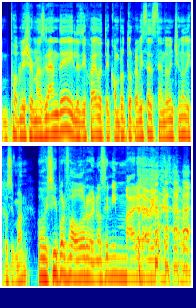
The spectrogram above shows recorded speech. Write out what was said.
un publisher más grande y les dijo, "Ay, te compro tu revista, está yendo bien chingo. Le dijo Simón. Ay, sí, por favor, güey. No sé ni madre de aviones, cabrón.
